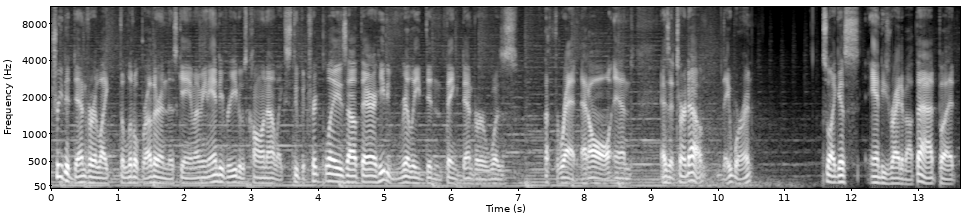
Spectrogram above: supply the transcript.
treated Denver like the little brother in this game. I mean, Andy Reid was calling out like stupid trick plays out there. He really didn't think Denver was a threat at all. And as it turned out, they weren't. So I guess Andy's right about that. But,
